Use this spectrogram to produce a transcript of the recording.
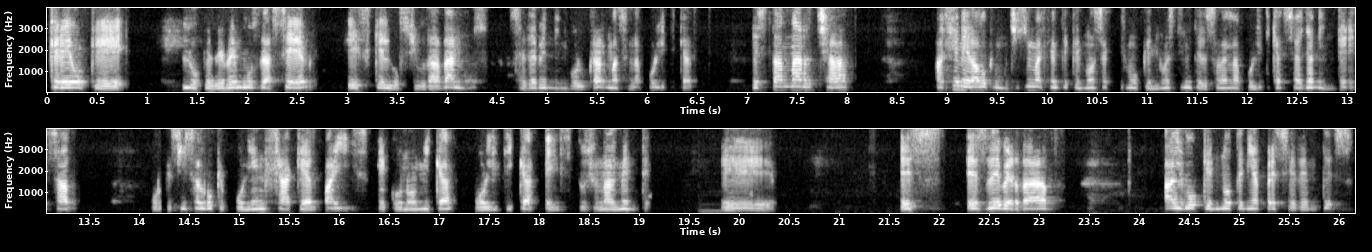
creo que lo que debemos de hacer es que los ciudadanos se deben de involucrar más en la política. Esta marcha ha generado que muchísima gente que no hace activismo, que no esté interesada en la política, se hayan interesado, porque sí es algo que ponía en jaque al país, económica, política e institucionalmente. Eh, es, es de verdad algo que no tenía precedentes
